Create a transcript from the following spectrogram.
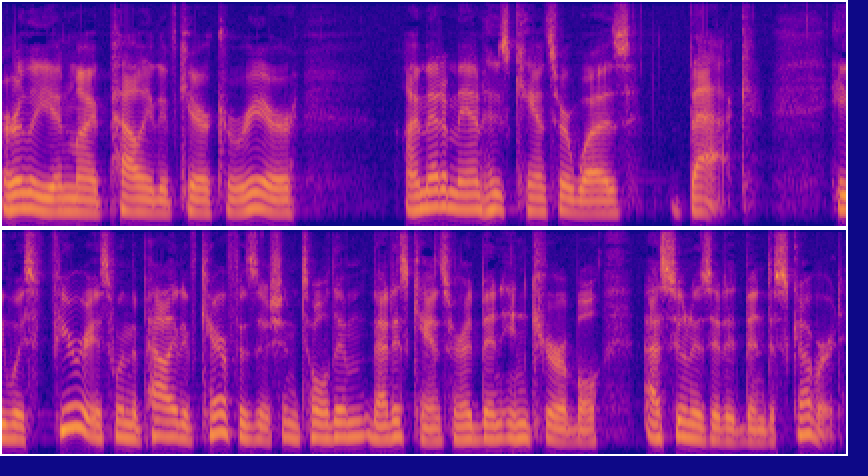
Early in my palliative care career, I met a man whose cancer was back he was furious when the palliative care physician told him that his cancer had been incurable as soon as it had been discovered.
